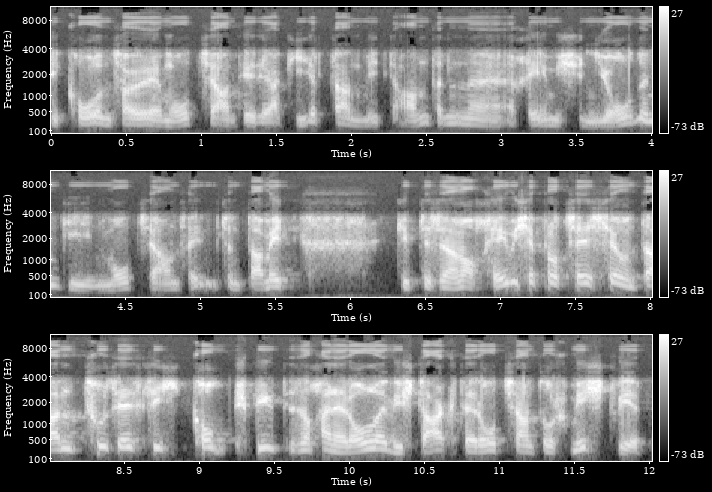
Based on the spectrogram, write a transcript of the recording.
die Kohlensäure im Ozean, die reagiert dann mit anderen äh, chemischen Ionen, die im Ozean sind. Und damit gibt es ja noch chemische Prozesse und dann zusätzlich kommt, spielt es noch eine Rolle, wie stark der Ozean durchmischt wird.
